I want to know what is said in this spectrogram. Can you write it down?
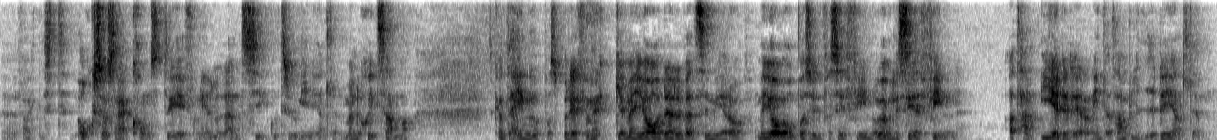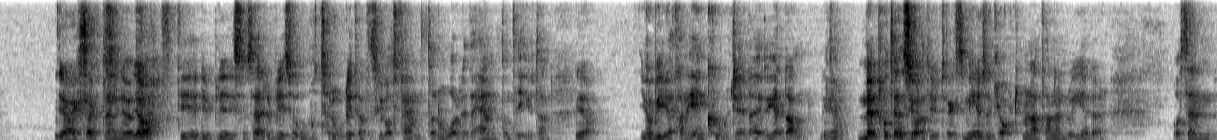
eh, faktiskt. Också en sån här konstig grej från hela den psykotrilogin egentligen. Men skitsamma. Ska inte hänga upp oss på det för mycket. Men ja, det hade jag velat se mer av. Men jag hoppas ju få se Finn och jag vill se Finn att han är det redan, inte att han blir det egentligen. Ja, exakt. Utan Ja. det, det, blir liksom så här, det blir så otroligt att det skulle gått 15 år och det inte hänt någonting. Utan Ja. jag vill att han är en cool jedi redan. Liksom. Ja. Med potential att utvecklas mer såklart, men att han ändå är där. Och sen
